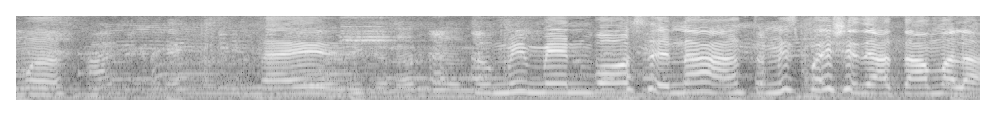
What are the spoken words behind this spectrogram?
मग. नाही. तुम्ही मेन बॉस आहे ना तुम्हीच पैसे द्या आता आम्हाला.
